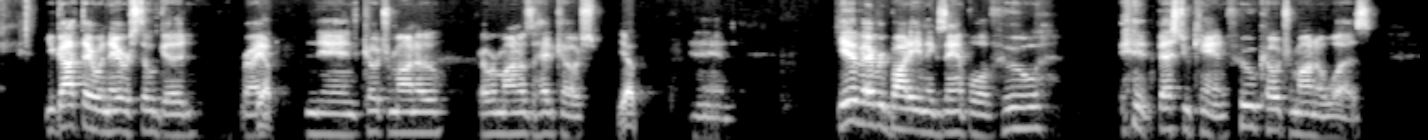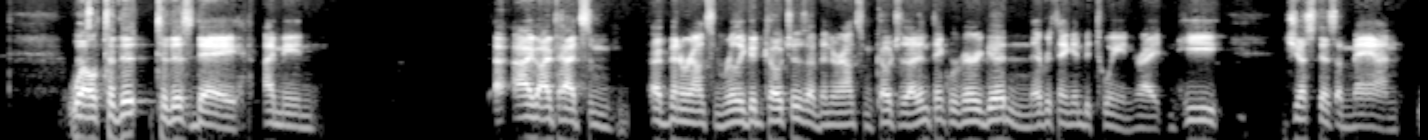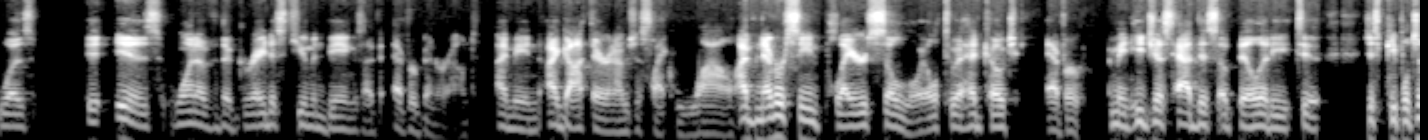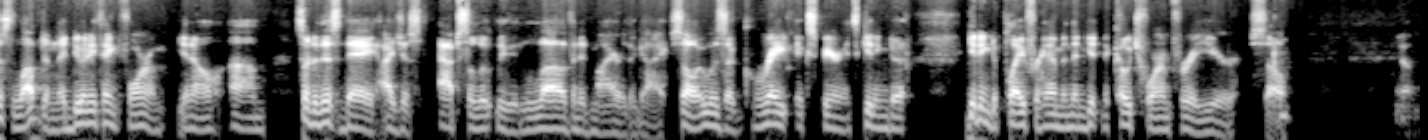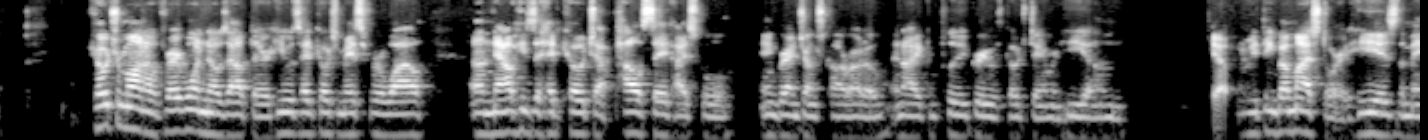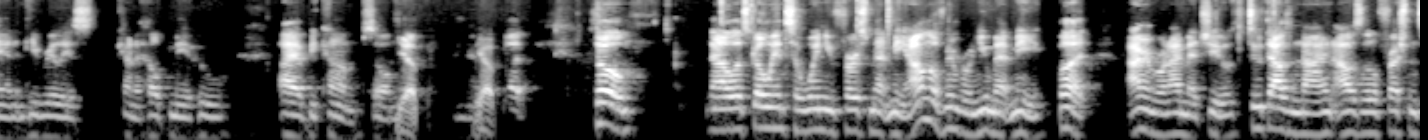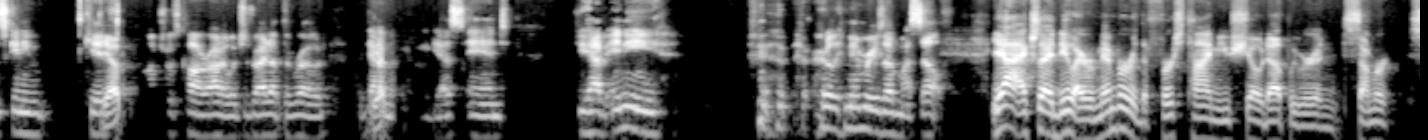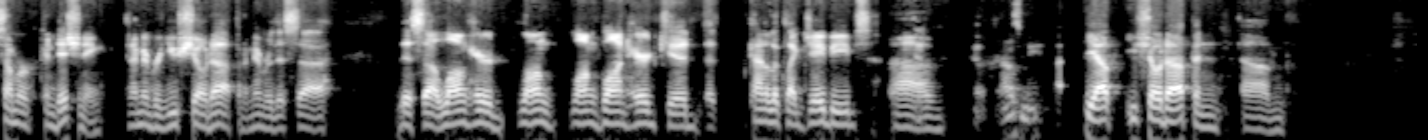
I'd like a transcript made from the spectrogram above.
You got there when they were still good, right? Yep. And then Coach Romano, Joe Romano's the head coach. Yep. And give everybody an example of who, best you can, who Coach Romano was. Well, to this to this day, I mean, I, I've had some I've been around some really good coaches. I've been around some coaches I didn't think were very good, and everything in between. Right, and he, just as a man, was it is one of the greatest human beings I've ever been around. I mean, I got there and I was just like, wow. I've never seen players so loyal to a head coach ever. I mean, he just had this ability to just people just loved him. They'd do anything for him, you know. Um, so to this day i just absolutely love and admire the guy so it was a great experience getting to getting to play for him and then getting to coach for him for a year so yeah. coach romano for everyone knows out there he was head coach of mesa for a while um, now he's the head coach at palisade high school in grand junction colorado and i completely agree with coach Dameron. he um yeah when think about my story he is the man and he really has kind of helped me who i have become so yep Yep. But, so now let's go into when you first met me. I don't know if you remember when you met me, but I remember when I met you. It was 2009. I was a little freshman, skinny kid yep. from Colorado, which is right up the road, yep. I guess. And do you have any early memories of myself? Yeah, actually, I do. I remember the first time you showed up. We were in summer summer conditioning, and I remember you showed up, and I remember this. Uh, this uh, long haired, long, long blonde haired kid that kind of looked like Jay Beebs. Um, yep, that was me. Yep. You showed up and um,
